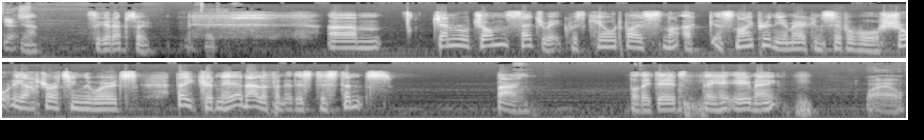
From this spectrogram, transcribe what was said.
Yes. Yeah, it's a good episode. Um, General John Sedgwick was killed by a, sni- a, a sniper in the American Civil War shortly after uttering the words, They couldn't hit an elephant at this distance. Bang. But they did. They hit you, mate. Wow.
